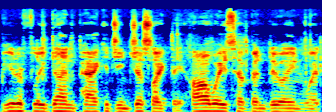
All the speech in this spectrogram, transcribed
beautifully done packaging just like they always have been doing with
